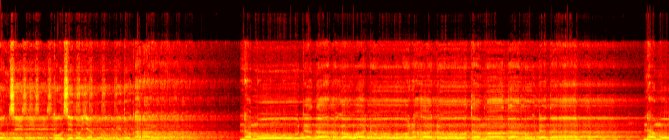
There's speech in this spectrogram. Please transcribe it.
ဂုံ30 90သောရံမျိုးကိုပေးသောကာရတော်နမောတတဗုဒ္ဓဝါတောရဟတောသမ္မာသမ္ဗုဒ္ဓတ္တနမော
